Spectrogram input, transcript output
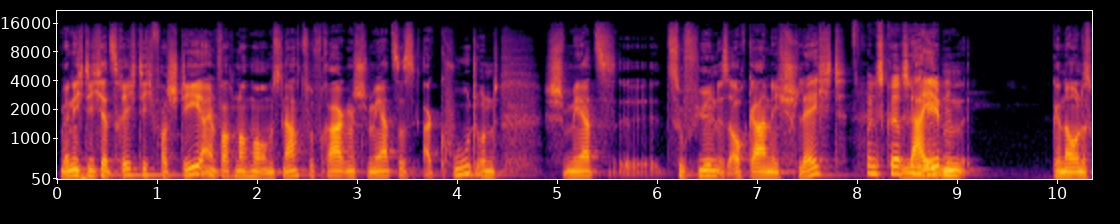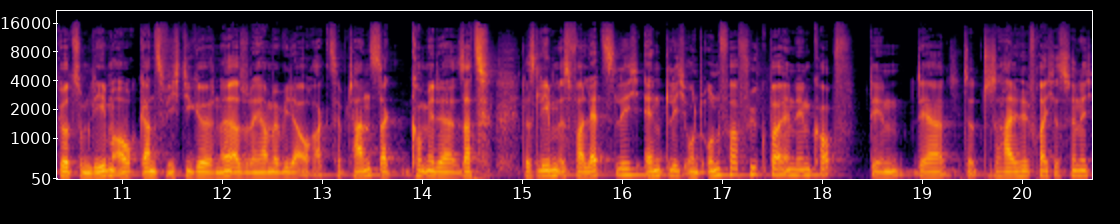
wenn ich dich jetzt richtig verstehe, einfach nochmal, um es nachzufragen, Schmerz ist akut und Schmerz äh, zu fühlen ist auch gar nicht schlecht. Und es gehört zum Leiden, Leben. Genau, und es gehört zum Leben auch ganz wichtige, ne? also da haben wir wieder auch Akzeptanz. Da kommt mir der Satz, das Leben ist verletzlich, endlich und unverfügbar in den Kopf. den, der, der total hilfreich ist, finde ich.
